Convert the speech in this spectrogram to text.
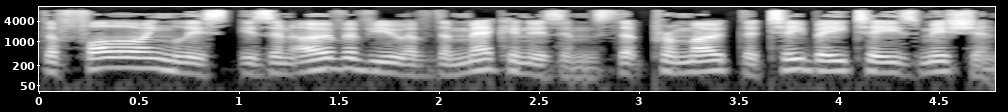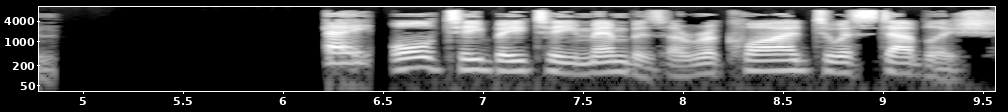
The following list is an overview of the mechanisms that promote the TBT's mission. A. All TBT members are required to establish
